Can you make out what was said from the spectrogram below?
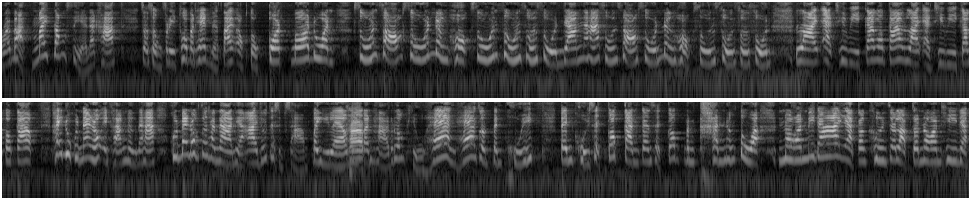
200 บาท ไม่ต้องเสียนะคะ จะส่งฟรีทั่วประเทศเหนือใต้ออกตก กดเบอร์ด่วน 020160000 ย้ำนะคะ 020160000 Line แอดทีวี999 Line แอดทีวี999 ให้ดูคุณแม่นกอีกครั้งหนึ่งนะคะ คุณแม่นกจันทนาเนี่ยอายุ73ปีแล้วครัมีบปัญหาเรื่องผิวแห้ง แห้งจนเป็นขุย เป็นขุยเสร็จก็กันกันเสร็จก็มันคันทั้งตัว นอนไม่ได้อะกลางคืนจะหลับจะนอนทีเนี่ย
